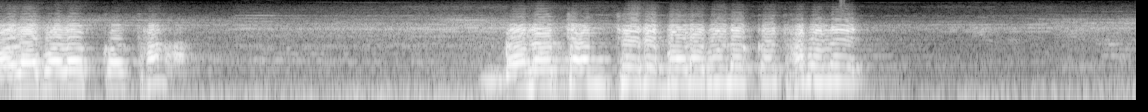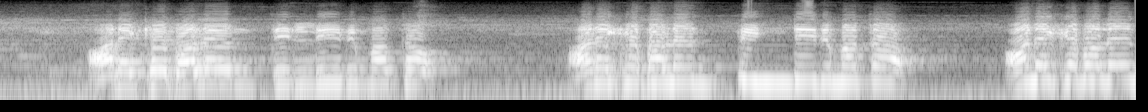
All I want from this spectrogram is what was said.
বড় বড় কথা। গণতন্ত্রের বড় বড় কথা বলেন অনেকে বলেন দিল্লির মতো, অনেকে বলেন পিন্ডির মতো, অনেকে বলেন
